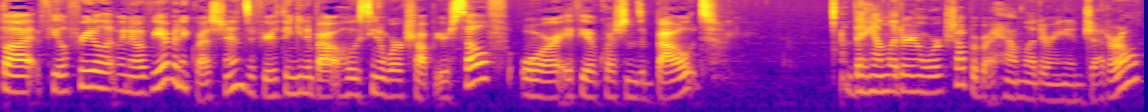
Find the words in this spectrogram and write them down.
but feel free to let me know if you have any questions, if you're thinking about hosting a workshop yourself, or if you have questions about the hand lettering workshop or about hand lettering in general.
